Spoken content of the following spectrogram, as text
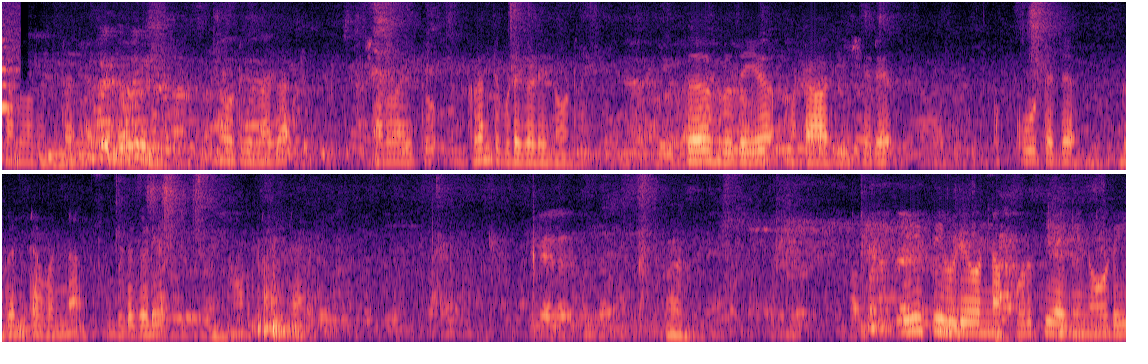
ಚಾಲೂ ಆಗುತ್ತೆ ನೋಡ್ರಿ ಇವಾಗ ಚಾಲು ಆಯಿತು ಗ್ರಂಥ ಬಿಡುಗಡೆ ನೋಡ್ರಿ. ಸಹೃದಯ ಮಠಾಧೀಶರ, ಒಕ್ಕೂಟದ ಗ್ರಂಥವನ್ನು ಬಿಡುಗಡೆ ಮಾಡ್ತಾ ಇದ್ದಾರೆ. ಪ್ಲೀಸ್ ಈ ವಿಡಿಯೋವನ್ನು ಪೂರ್ತಿಯಾಗಿ ನೋಡಿ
